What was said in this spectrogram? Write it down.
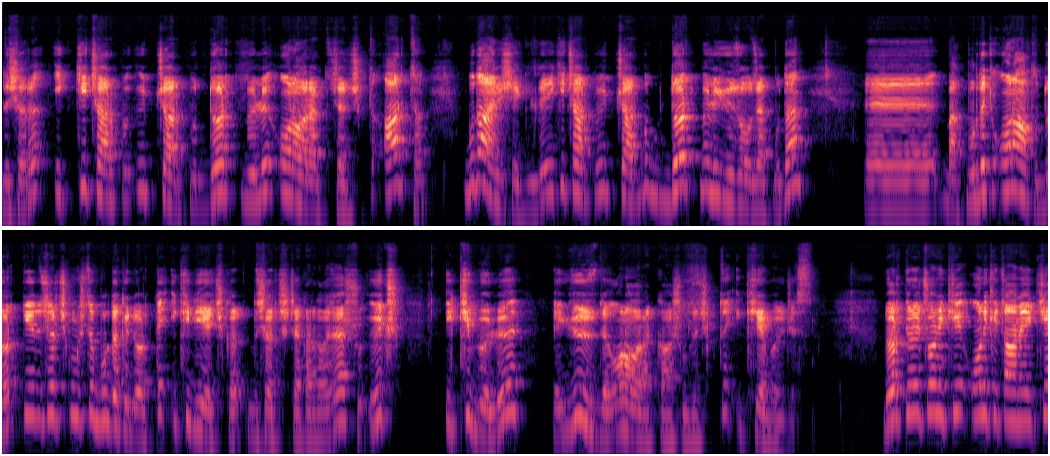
dışarı. 2 çarpı 3 çarpı 4 bölü 10 olarak dışarı çıktı. Artı bu da aynı şekilde 2 çarpı 3 çarpı 4 bölü 100 olacak bu da. Ee, bak buradaki 16 4 diye dışarı çıkmıştı. Buradaki 4 de 2 diye çıkar, dışarı çıkacak arkadaşlar. Şu 3 2 bölü e, 100 de 10 olarak karşımıza çıktı. 2'ye böleceğiz. 4 kere 3 12. 12 tane 2.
